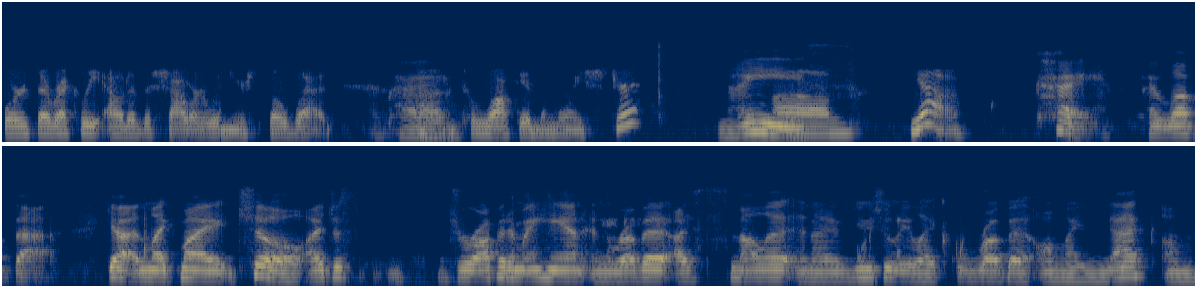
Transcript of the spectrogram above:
or directly out of the shower when you're still wet okay. Um, to lock in the moisture. Nice. Um, yeah. Okay. I love that. Yeah. And like my chill, I just drop it in my hand and rub it. I smell it and I usually like rub it on my neck, um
